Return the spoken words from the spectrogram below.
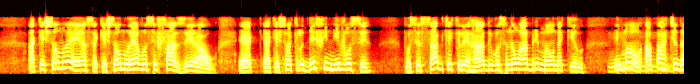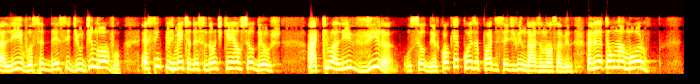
A questão não é essa, a questão não é você fazer algo, é a questão é aquilo definir você. Você sabe que aquilo é errado e você não abre mão daquilo. Irmão, a partir dali você decidiu de novo. É simplesmente a decisão de quem é o seu Deus. Aquilo ali vira o seu Deus. Qualquer coisa pode ser divindade na nossa vida. Às vezes até um namoro.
